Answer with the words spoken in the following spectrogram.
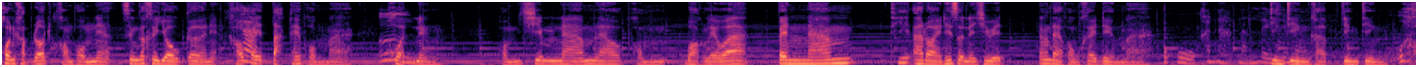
คนขับรถของผมเนี่ยซึ่งก็คือโยเกอร์เนี่ยเขาค่ะไปตักให้ผมมาอืมขวดหนึ่ง ผมชิมน้ำแล้วผมบอกเลยว่า เป็นน้ำที่อร่อยที่สุดในชีวิต ตั้งแต่ผมเคยดื่มมา โอ้โหขนาดนั้นเลยจริงใช่ไหมๆครับ จริงโอ้โห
